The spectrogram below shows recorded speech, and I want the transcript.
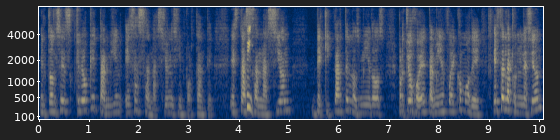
Entonces, creo que también esa sanación es importante. Esta sanación de quitarte los miedos. Porque, ojo, eh, también fue como de, esta es la combinación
